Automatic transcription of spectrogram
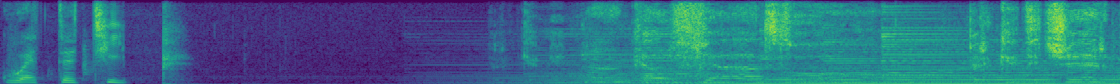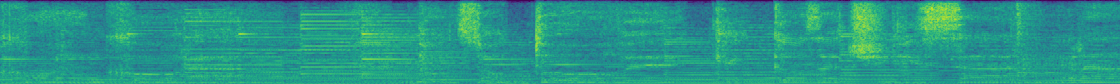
guter Tipp. Perché mi manca il fiato, perché ti cerco ancora, non so dove, che cosa ci sarà.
